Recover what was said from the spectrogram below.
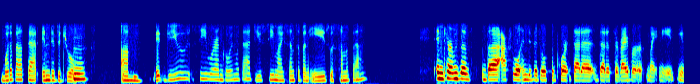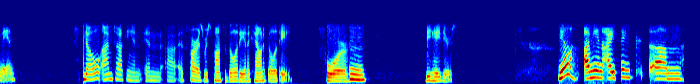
What about that individual? Mm. Um, it, do you see where I'm going with that? Do you see my sense of unease with some of that? In terms of the actual individual support that a that a survivor might need, you mean? No, I'm talking in, in uh, as far as responsibility and accountability for mm. behaviors. Yeah, I mean, I think um,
